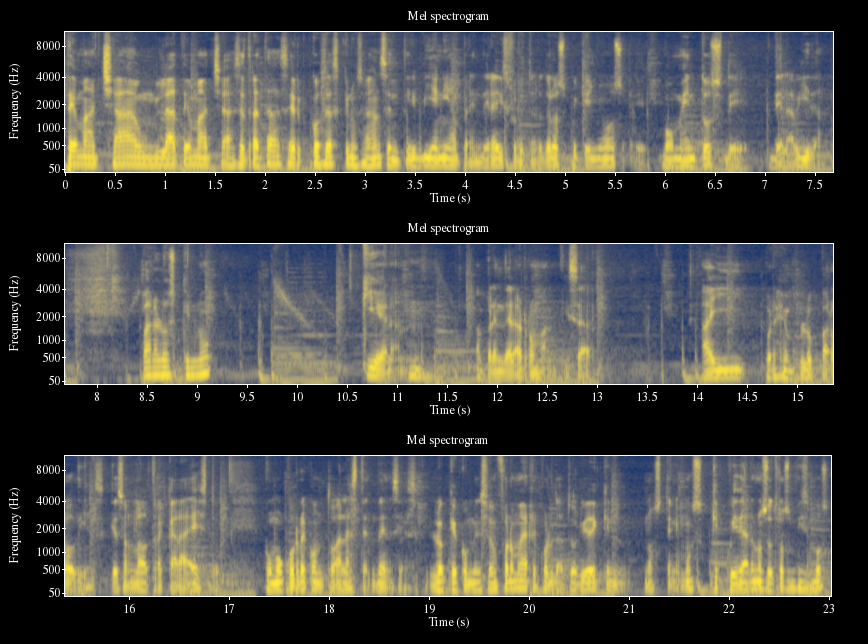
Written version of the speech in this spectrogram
té matcha, un latte matcha. Se trata de hacer cosas que nos hagan sentir bien y aprender a disfrutar de los pequeños eh, momentos de, de la vida. Para los que no quieran aprender a romantizar. Hay, por ejemplo, parodias, que son la otra cara de esto, como ocurre con todas las tendencias. Lo que comenzó en forma de recordatorio de que nos tenemos que cuidar nosotros mismos,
